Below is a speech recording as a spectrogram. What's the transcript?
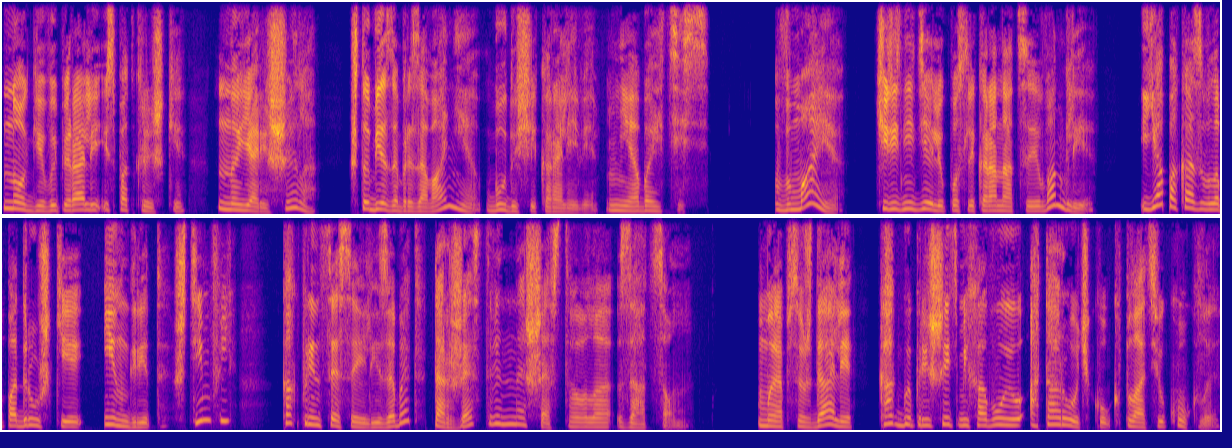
ноги выпирали из-под крышки, но я решила, что без образования будущей королеве не обойтись. В мае Через неделю после коронации в Англии я показывала подружке Ингрид Штимфль, как принцесса Элизабет торжественно шефствовала за отцом. Мы обсуждали, как бы пришить меховую оторочку к платью куклы.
